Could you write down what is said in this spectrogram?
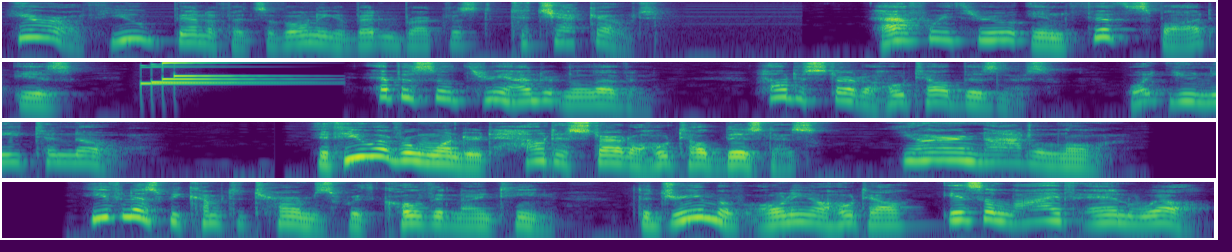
here are a few benefits of owning a bed and breakfast to check out. Halfway through in fifth spot is Episode 311 How to Start a Hotel Business What You Need to Know. If you ever wondered how to start a hotel business, you're not alone. Even as we come to terms with COVID 19, the dream of owning a hotel is alive and well,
